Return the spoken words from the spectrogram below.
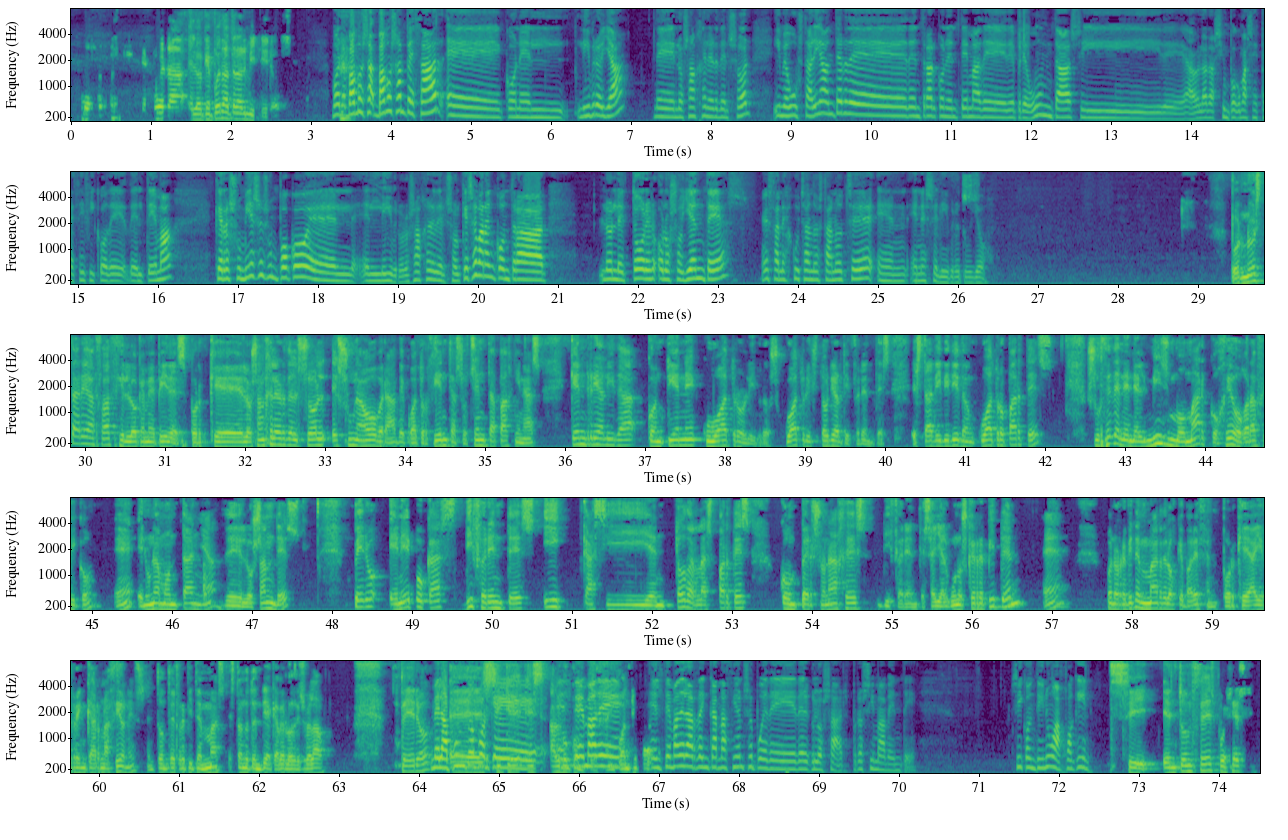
en lo que pueda transmitiros. Bueno, vamos a, vamos a empezar eh, con el libro ya de Los Ángeles del Sol y me gustaría antes de, entrar con el tema de, preguntas y de hablar así un poco más específico del tema, que resumieses un poco el, libro, Los Ángeles del Sol. ¿Qué se van a encontrar los lectores o los oyentes que están escuchando esta noche en, en ese libro tuyo? Pues no es tarea fácil lo que me pides, porque Los Ángeles del Sol es una obra de 480 páginas que en realidad contiene cuatro libros, cuatro historias diferentes. Está dividido en cuatro partes, suceden en el mismo marco geográfico, ¿eh? en una montaña de los Andes, pero en épocas diferentes y casi en todas las partes con personajes diferentes. Hay algunos que repiten, ¿eh? Bueno, repiten más de los que parecen, porque hay reencarnaciones, entonces repiten más. Esto no tendría que haberlo desvelado. Pero me la apunto eh, porque es algo el tema de el tema de la reencarnación se puede desglosar próximamente. Sí, continúa, Joaquín. Sí, entonces pues es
